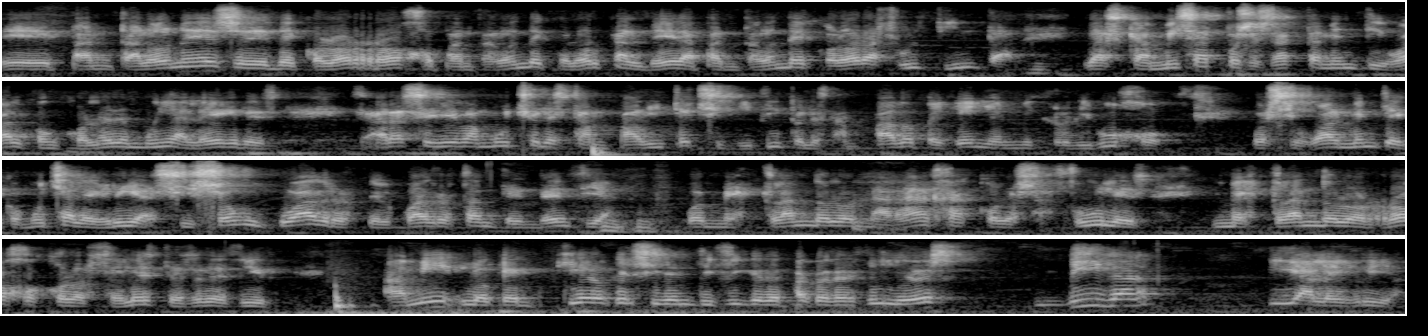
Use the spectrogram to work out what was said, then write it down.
Eh, pantalones eh, de color rojo, pantalón de color caldera, pantalón de color azul tinta. Las camisas, pues exactamente igual, con colores muy alegres. Ahora se lleva mucho el estampadito chiquitito, el estampado pequeño, el microdibujo, pues igualmente con mucha alegría. Si son cuadros, que el cuadro está en tendencia, pues mezclando los naranjas con los azules, mezclando los rojos con los celestes, es decir, a mí lo que quiero que se identifique de Paco Cecilio es vida y alegría.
